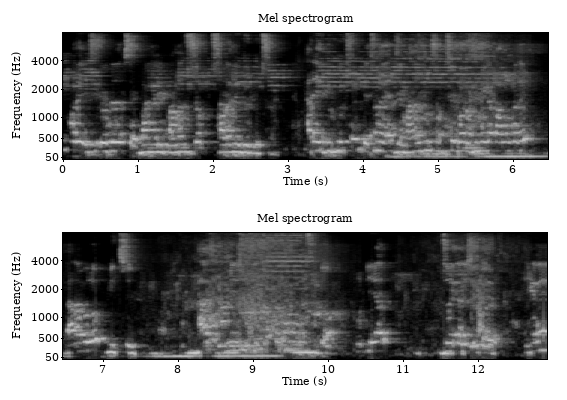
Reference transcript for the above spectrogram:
পরে শুরু হতে যাচ্ছে? বাঙালি মানুষসব শারদীয় দুর্গোৎসব আর এই দুর্গোৎসবের পেছনে যে মানুষগুলো সবচেয়ে বড় ভূমিকা পালন করে, তারা হলো মৃৎশিল্পী। আজ আমি এসেছি পটিয়ার জয়কালী এখানে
